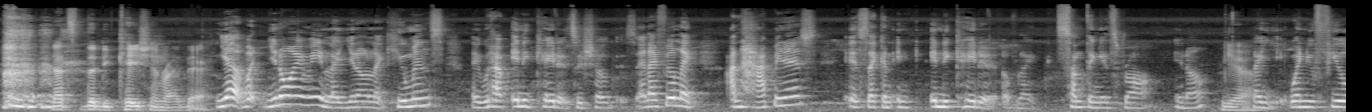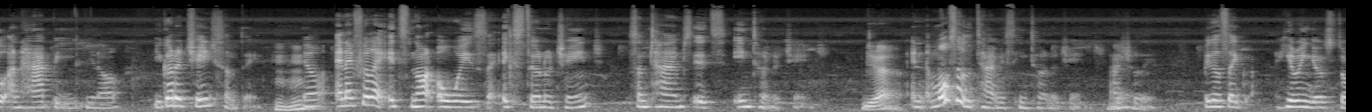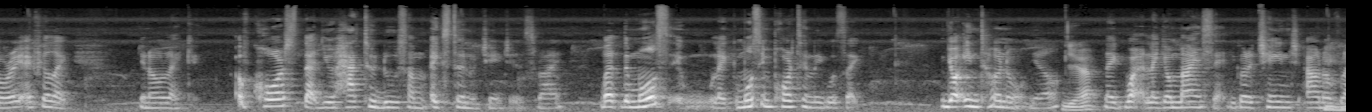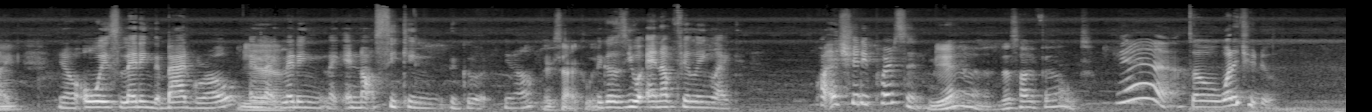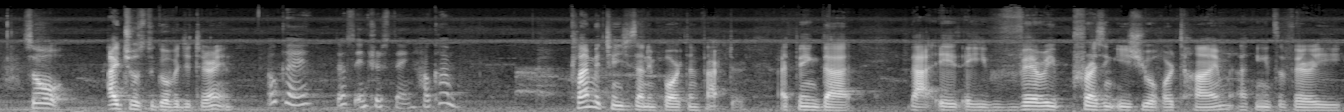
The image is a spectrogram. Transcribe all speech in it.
That's dedication right there. yeah, but you know what I mean? Like, you know, like humans, like we have indicators to show this. And I feel like unhappiness is like an in- indicator of like something is wrong, you know? Yeah. Like when you feel unhappy, you know, you gotta change something, hmm you know? And I feel like it's not always like external change. Sometimes it's internal change. Yeah. and most of the time it's internal change actually. Because like hearing your story i feel like you know like of course that you had to do some external changes right? But the most like most importantly was like your internal you know? Yeah. like what like your mindset. You got to change out of mm-hmm. like you know always letting the bad grow and like letting like and not seeking the good you know? Exactly. because you end up feeling like quite a shitty person. Yeah, that's how I felt. Yeah so what did you do So I chose to go vegetarian. okay that's interesting how come Climate change is an important factor. I think that that is a very present issue of our time. I think it's a very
